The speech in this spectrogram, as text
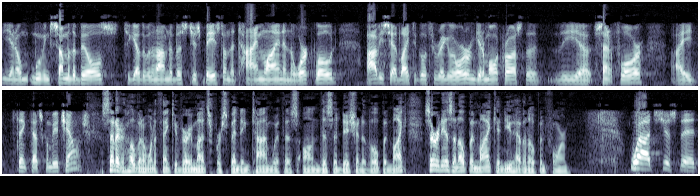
you know, moving some of the bills together with an omnibus just based on the timeline and the workload. Obviously, I'd like to go through regular order and get them all across the, the uh, Senate floor. I think that's going to be a challenge. Senator Hoeven, I want to thank you very much for spending time with us on this edition of Open Mic. Sir, it is an open mic and you have an open forum. Well, it's just that,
